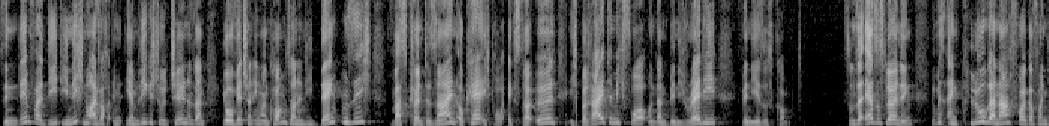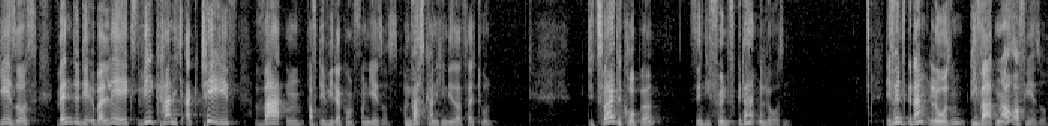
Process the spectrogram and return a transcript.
sind in dem Fall die, die nicht nur einfach in ihrem Liegestuhl chillen und sagen, jo, wird schon irgendwann kommen, sondern die denken sich, was könnte sein, okay, ich brauche extra Öl, ich bereite mich vor und dann bin ich ready, wenn Jesus kommt. Das ist unser erstes Learning. Du bist ein kluger Nachfolger von Jesus, wenn du dir überlegst, wie kann ich aktiv warten auf die Wiederkunft von Jesus und was kann ich in dieser Zeit tun. Die zweite Gruppe sind die fünf Gedankenlosen. Die fünf Gedankenlosen, die warten auch auf Jesus.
